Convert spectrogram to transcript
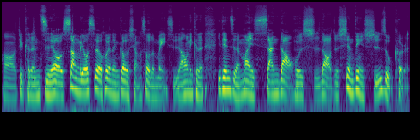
哦，就可能只有上流社会能够享受的美食，然后你可能一天只能卖三道或者十道，就限定十组客人。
